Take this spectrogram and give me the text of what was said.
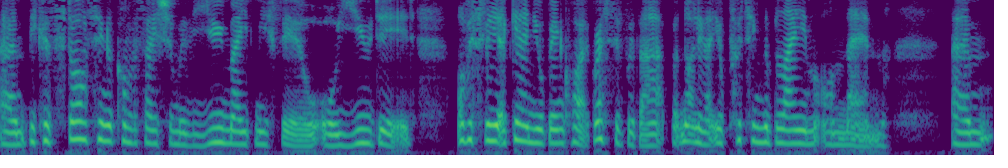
um, because starting a conversation with you made me feel or you did obviously, again, you're being quite aggressive with that, but not only that, you're putting the blame on them. Um,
